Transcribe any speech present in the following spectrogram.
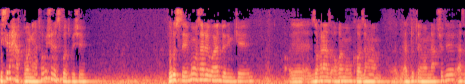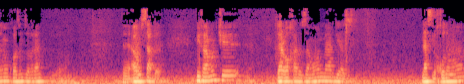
یه سری حقانیت ها بهشون اثبات بشه. درسته؟ ما مثلا روایت داریم که ظاهرا از آقای امام کاظم هم از دو تا امام نقل شده. از امام کاظم ظاهرا اوسقه میفرمان که در آخر زمان مردی از نسل خود من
